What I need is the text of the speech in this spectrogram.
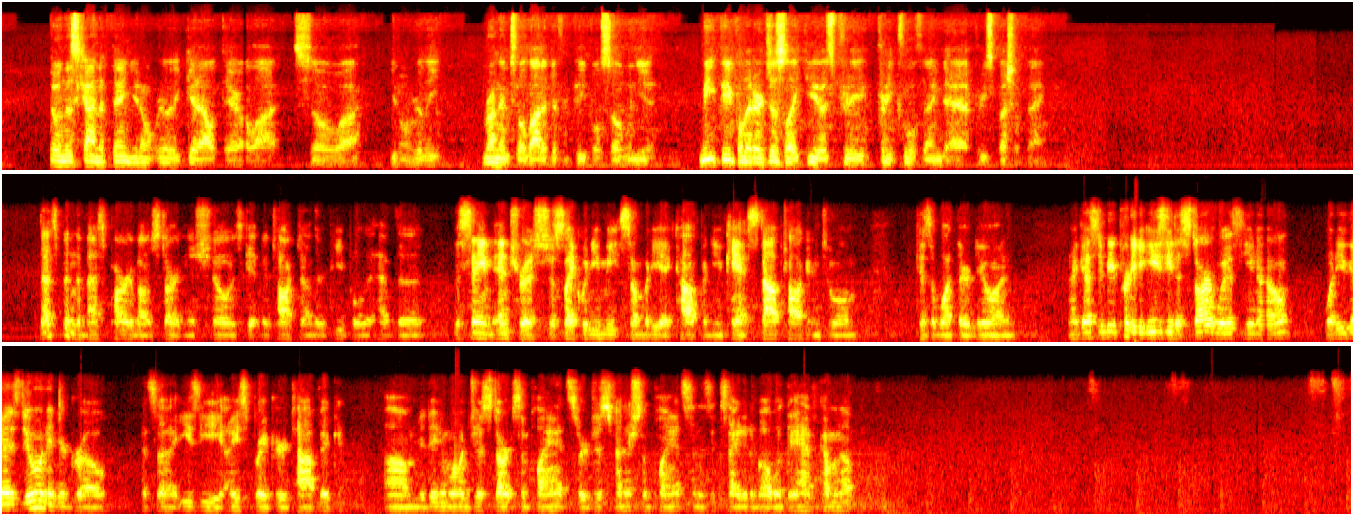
doing this kind of thing. You don't really get out there a lot, so you don't really run into a lot of different people. So when you meet people that are just like you, it's pretty pretty cool thing to have, pretty special thing. That's been the best part about starting this show is getting to talk to other people that have the the same interests. Just like when you meet somebody at Cup and you can't stop talking to them because of what they're doing. And I guess it'd be pretty easy to start with. You know, what are you guys doing in your grow? That's an easy icebreaker topic. Um, did anyone just start some plants or just finish some plants and is excited about what they have coming up?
